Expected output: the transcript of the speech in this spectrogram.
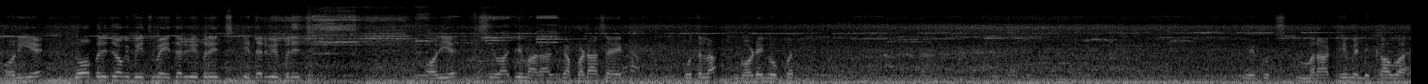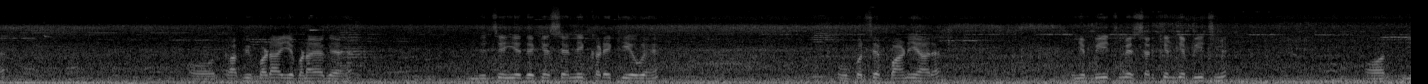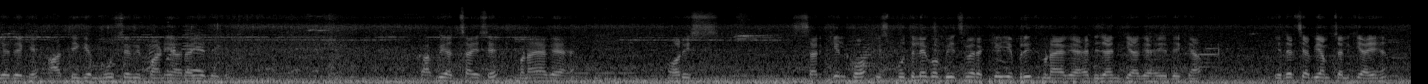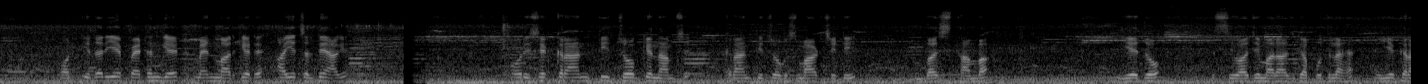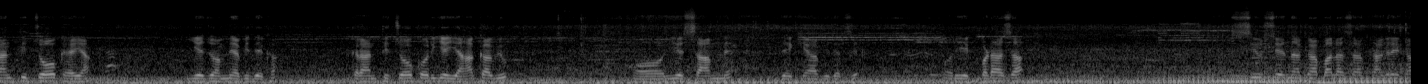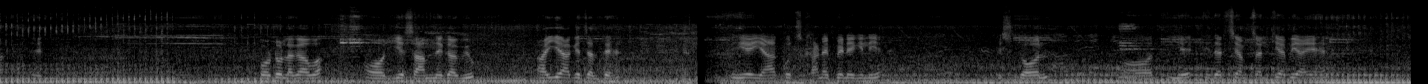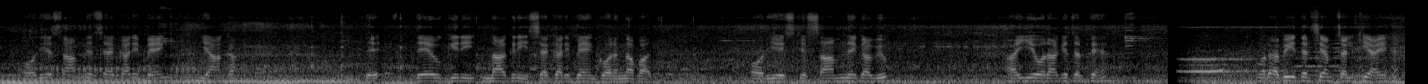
और ये दो ब्रिजों के बीच में, इधर भी ब्रिज, इधर भी ब्रिज। और ये शिवाजी महाराज का बड़ा सा एक पुतला घोड़े के ऊपर। ये कुछ मराठी में लिखा हुआ है और काफ़ी बड़ा ये बनाया गया है। नीचे ये देखें, सैनिक खड़े किए हुए हैं। ऊपर से पानी आ रहा है। ये बीच में सर्किल के बीच में। और ये देखें, हाथी के मुँह से भी पानी आ रहा है, ये देखें। काफ़ी अच्छा इसे बनाया गया है। और इस सर्किल को, इस पुतले को बीच में रख के ये ब्रिज बनाया गया है, डिज़ाइन किया गया है, ये देखें आप। इधर से अभी हम चल के आए हैं और इधर ये पैटर्न गेट, मेन मार्केट है। आइए चलते हैं आगे। और इसे क्रांति चौक के नाम से, क्रांति चौक स्मार्ट सिटी बस थांबा। ये जो शिवाजी महाराज का पुतला है, ये क्रांति चौक है यहाँ। ये जो हमने अभी देखा, क्रांति चौक और ये यहाँ का व्यू। और ये सामने देखें आप इधर से। और एक बड़ा सा शिवसेना का बाला साहब ठाकरे का एक फ़ोटो लगा हुआ और ये सामने का व्यू। आइए आगे चलते हैं। ये यहाँ कुछ खाने पीने के लिए स्टॉल और ये इधर से हम चल के अभी आए हैं। और ये सामने सहकारी बैंक यहाँ का दे, देवगिरी नागरी सहकारी बैंक औरंगाबाद। और ये इसके सामने का व्यू। आइए और आगे चलते हैं। और अभी इधर से हम चल के आए हैं।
